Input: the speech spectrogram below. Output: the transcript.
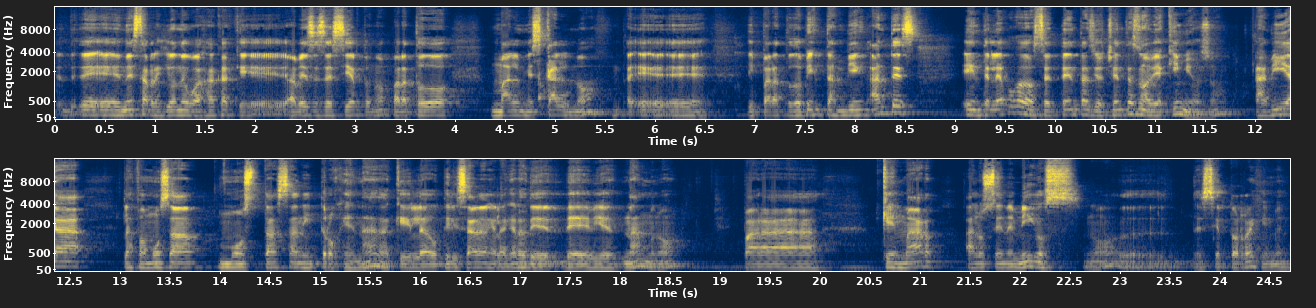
en esta región de Oaxaca que a veces es cierto, ¿no? Para todo mal mezcal, ¿no? Eh, eh, y para todo bien también. Antes, entre la época de los 70s y 80s no había quimios, ¿no? Había la famosa mostaza nitrogenada que la utilizaban en la guerra de, Vietnam, ¿no? Para quemar a los enemigos, ¿no? De, cierto régimen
